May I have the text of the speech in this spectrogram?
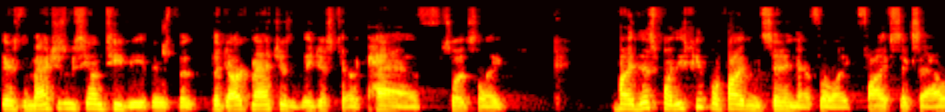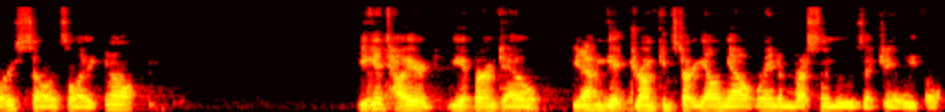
there's the matches we see on TV. There's the the dark matches that they just uh, have. So it's like by this point, these people have probably been sitting there for like five six hours. So it's like you know, you get tired, you get burnt out, you, you get drunk and start yelling out random wrestling moves at Jay Lethal.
